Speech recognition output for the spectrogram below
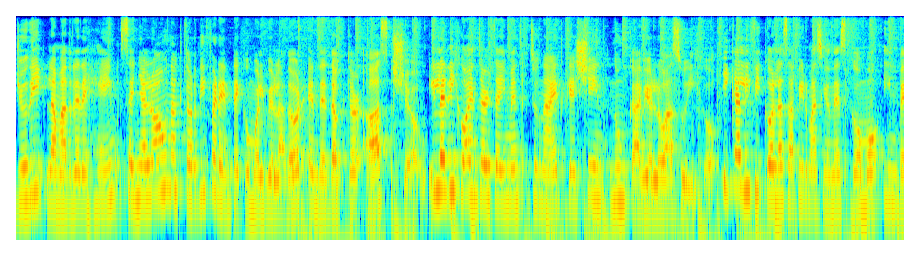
Judy, la madre de Haim, señaló a un actor diferente como el violador en The Dr. Oz Show y le dijo a Entertainment Tonight que Sheen nunca violó a su hijo y calificó las afirmaciones como inventadas.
